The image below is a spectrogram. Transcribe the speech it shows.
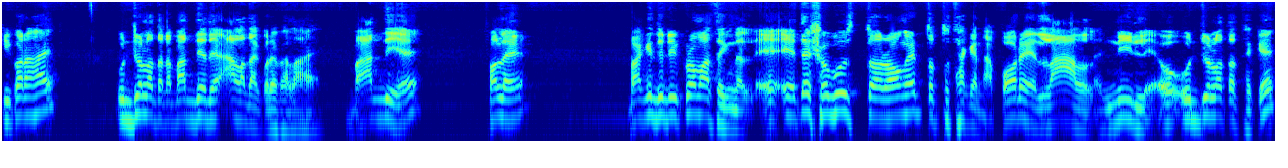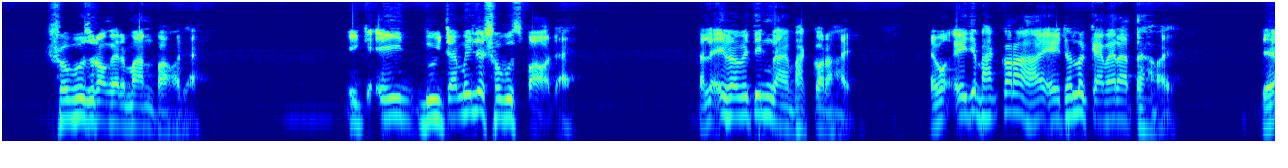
কি করা হয়? উজ্জ্বলতাটা বাদ দিয়ে আলাদা করে ফেলা হয়। বাদ দিয়ে, ফলে বাকি দুটি ক্রমা সিগন্যাল এতে সবুজ তো, রঙের তথ্য থাকে না। পরে লাল, নীল ও উজ্জ্বলতা থেকে সবুজ রঙের মান পাওয়া যায়। এই এই দুইটা মিলে সবুজ পাওয়া যায়। তাহলে এইভাবে তিন ভাগ করা হয়। এবং এই যে ভাগ করা হয় এটা হলো ক্যামেরাতে হয়, যে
